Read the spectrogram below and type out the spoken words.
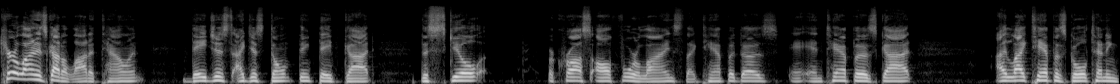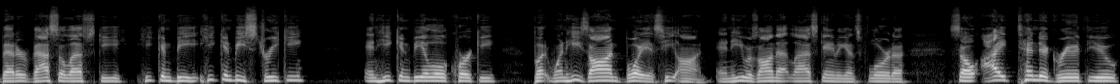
Carolina's got a lot of talent. They just, I just don't think they've got the skill across all four lines like Tampa does. And, and Tampa's got. I like Tampa's goaltending better. Vasilevskiy, he can be he can be streaky, and he can be a little quirky. But when he's on, boy, is he on. And he was on that last game against Florida. So I tend to agree with you.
